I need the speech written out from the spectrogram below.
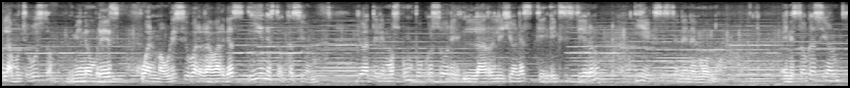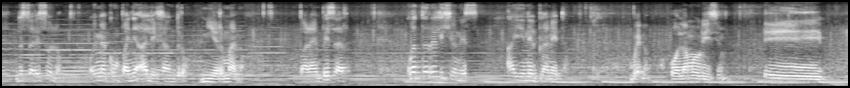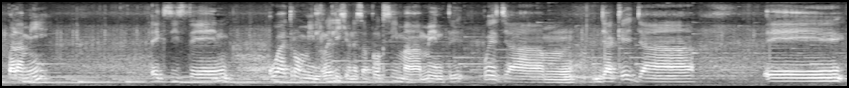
Hola, mucho gusto. Mi nombre es Juan Mauricio Barrera Vargas y en esta ocasión debatiremos un poco sobre las religiones que existieron y existen en el mundo. En esta ocasión no estaré solo, hoy me acompaña Alejandro, mi hermano. Para empezar, ¿cuántas religiones hay en el planeta? Bueno, hola Mauricio. Eh, para mí existen 4.000 religiones aproximadamente, pues ya, mm, ya que ya eh,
